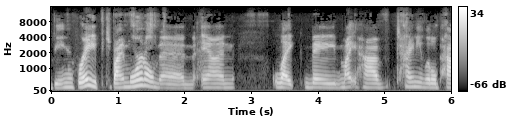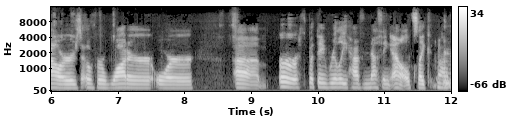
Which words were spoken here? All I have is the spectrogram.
being raped by mortal men and like they might have tiny little powers over water or um earth, but they really have nothing else. Like Right.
